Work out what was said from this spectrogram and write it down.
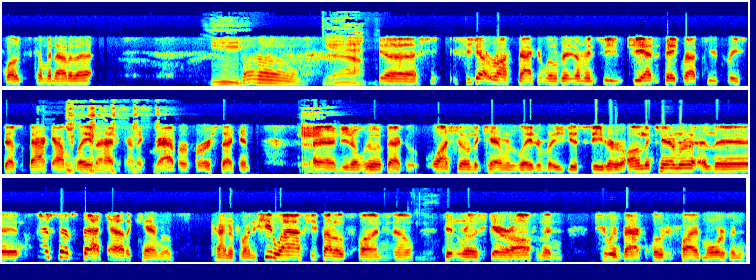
slugs coming out of that. Mm. Uh, Yeah. yeah, she she got rocked back a little bit. I mean, she she had to take about two, three steps back out of the lane. I had to kind of grab her for a second, and you know we went back, watched it on the cameras later. But you just see her on the camera, and then a few steps back out of the camera. Kind of funny. She laughed. She thought it was fun. You know, didn't really scare her off, and then she went back, loaded five more, and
